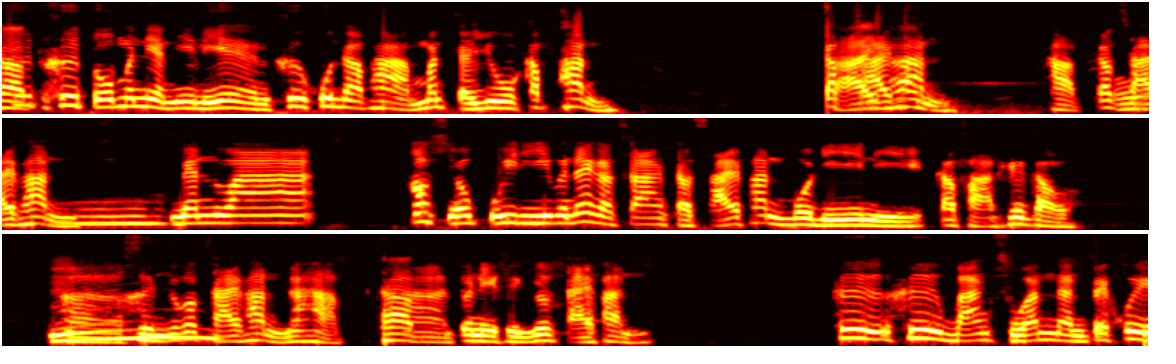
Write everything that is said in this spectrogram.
ครับอคือตัวมันเน้นนี่ลีนั่นคือคุณภาพมันจะอยู่กับพันธุ์ กับสายพันธุ์ครับกับสายพันธุ์แม่นว่าเฮาเสียวปุ๋ยดีมันได้ก็สร้างแต่สายพันธุ์บ่ดีนี่ก็ฝาดคือเก่าอืมอ่าขึ้นอยู่กับสายพันธุ์นะครับครับอ่าตัวนี้ขึ้นอยู่กับสายพันธุ์คือคือบางสวนนั่นไปคุย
